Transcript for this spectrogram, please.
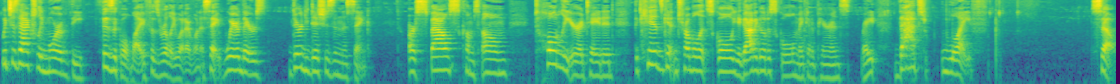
which is actually more of the physical life is really what i want to say where there's dirty dishes in the sink our spouse comes home totally irritated. The kids get in trouble at school. You got to go to school, make an appearance, right? That's life. So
